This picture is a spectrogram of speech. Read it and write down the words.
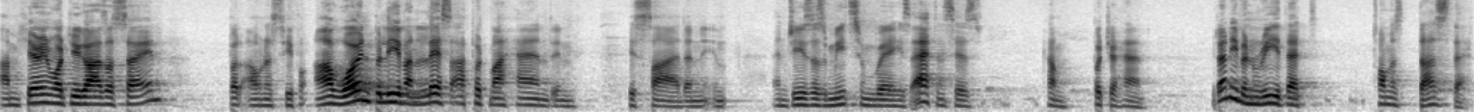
I'm hearing what you guys are saying, but I want to see. I won't believe unless I put my hand in his side. And, in, and Jesus meets him where he's at and says, Come, put your hand. You don't even read that Thomas does that.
